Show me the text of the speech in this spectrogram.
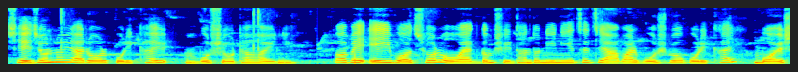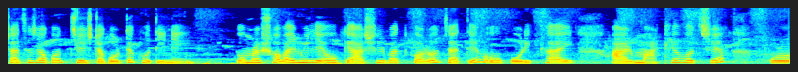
সেই জন্যই আর ওর পরীক্ষায় বসে ওঠা হয়নি। তবে এই বছর ও একদম সিদ্ধান্ত নিয়ে নিয়েছে যে আবার বসবেও পরীক্ষায়। বয়স আছে যখন, চেষ্টা করতে ক্ষতি নেই। তোমরা সবাই মিলে ওকে আশীর্বাদ করো যাতে ও পরীক্ষায় আর মাঠে হচ্ছে পুরো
